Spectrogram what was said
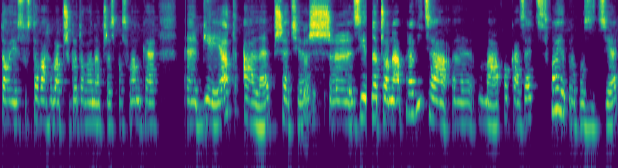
To jest ustawa chyba przygotowana przez posłankę Biejat, ale przecież Zjednoczona Prawica ma pokazać swoje propozycje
